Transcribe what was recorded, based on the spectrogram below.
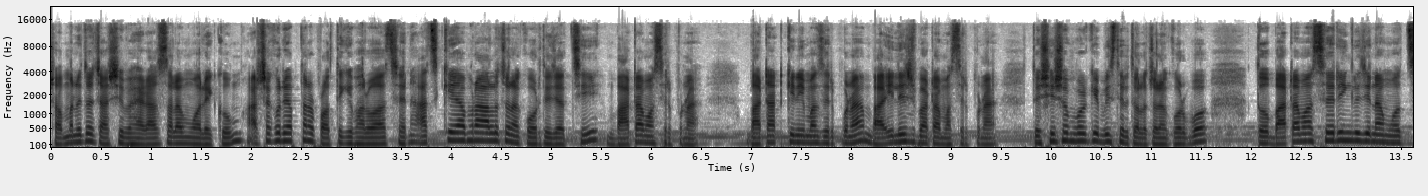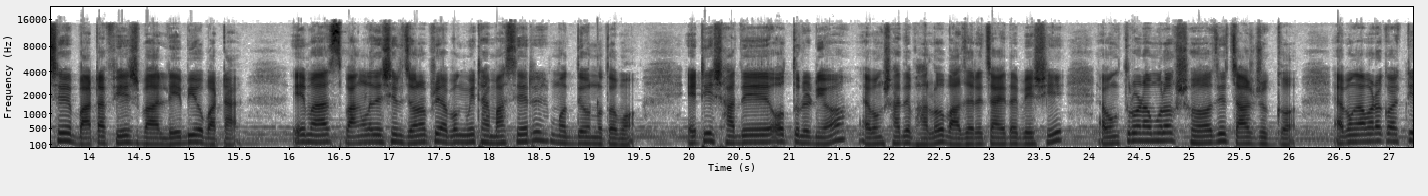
সম্মানিত চাষি ভাইয়েরা, আসসালামু আলাইকুম। আশা করি আপনারা প্রত্যেকে ভালো আছেন। আজকে আমরা আলোচনা করতে যাচ্ছি বাটা মাছের পোনা বা টাটকিনি মাছের পোনা বা ইলিশ বাটা মাছের পোনা। তো সে সম্পর্কে বিস্তারিত আলোচনা করব। তো বাটা মাছের ইংরেজি নাম হচ্ছে বাটা ফিশ বা লেবিও বাটা। এ মাছ বাংলাদেশের জনপ্রিয় এবং মিঠা মাছের মধ্যে অন্যতম। এটি স্বাদে অতুলনীয় এবং স্বাদে ভালো, বাজারে চাহিদা বেশি এবং তুলনামূলক সহজে চাষযোগ্য। এবং আমরা কয়েকটি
